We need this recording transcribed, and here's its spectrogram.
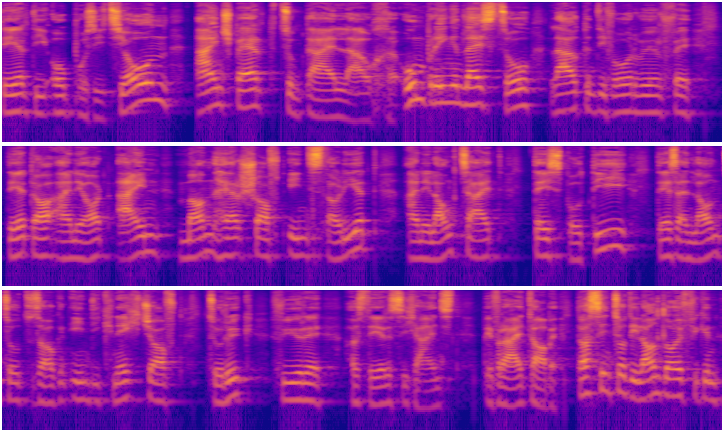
der die Opposition einsperrt, zum Teil auch umbringen lässt, so lauten die Vorwürfe, der da eine Art Ein-Mann-Herrschaft installiert, eine Langzeit Despotie, der sein Land sozusagen in die Knechtschaft zurückführe, aus der es sich einst befreit habe. Das sind so die landläufigen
